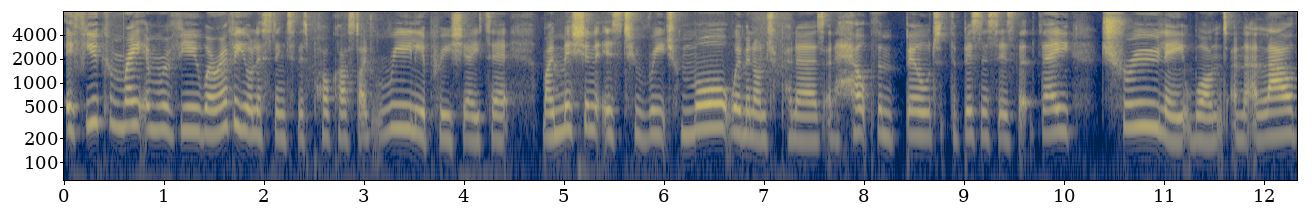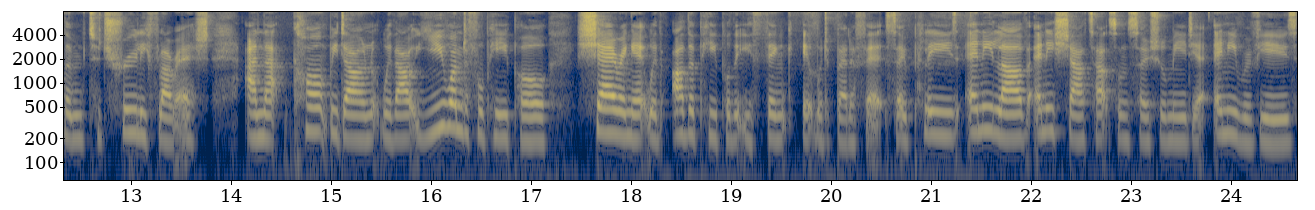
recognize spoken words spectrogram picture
If you can rate and review wherever you're listening to this podcast, I'd really appreciate it. My mission is to reach more women entrepreneurs and help them build the businesses that they truly want and that allow them to truly flourish. And that can't be done without you, wonderful people, sharing it with other people that you think it would benefit. So please, any love, any shout outs on social media, any reviews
